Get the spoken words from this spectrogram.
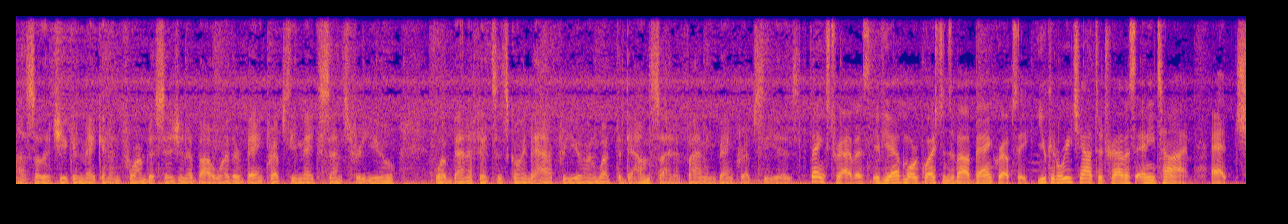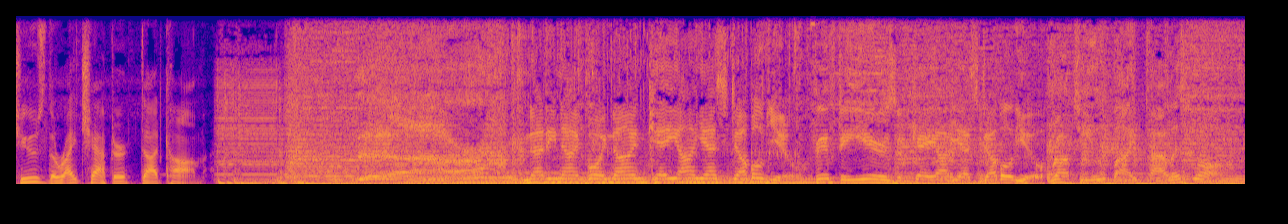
uh, so that you can make an informed decision about whether bankruptcy makes sense for you, what benefits it's going to have for you, and what the downside of filing bankruptcy is. Thanks, Travis. If you have more questions about bankruptcy, you can reach out to Travis anytime at choosetherightchapter.com. 99.9 KISW. 50 years of KISW. Brought to you by Palace Law.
